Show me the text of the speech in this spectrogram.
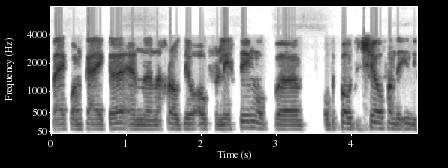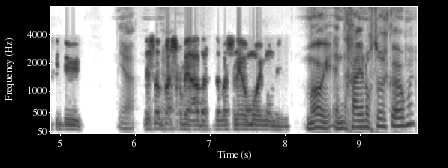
bij kwam kijken. En een groot deel ook verlichting op, op het potentieel van de individu. Ja, Dus dat Ja. was geweldig. Dat was een heel mooi moment. Mooi. En ga je nog terugkomen?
